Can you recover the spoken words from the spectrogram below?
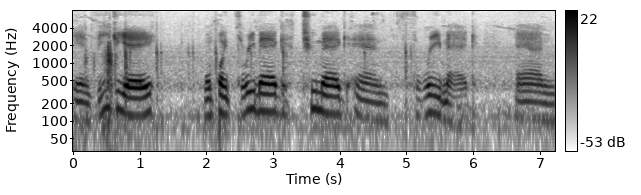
in VGA, 1.3 meg, 2 meg, and 3 meg. And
